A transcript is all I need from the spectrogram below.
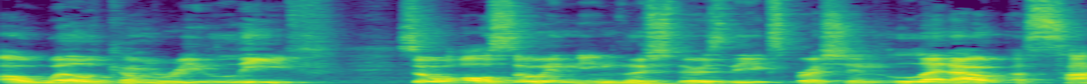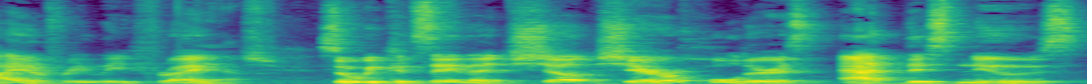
a welcome relief. So also in English, there's the expression "let out a sigh of relief," right? Yes. So we could say that sh- shareholders at this news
